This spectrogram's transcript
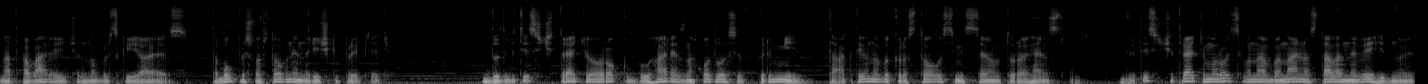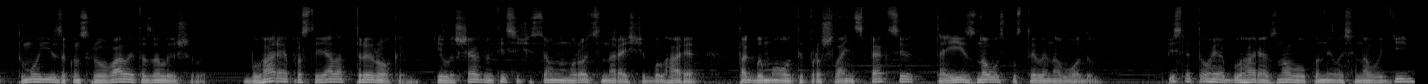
над аварією Чорнобильської АЕС та був пришвартований на річки Прип'ять. До 2003 року Болгарія знаходилася в Пермі та активно використовувалася місцевим турагентством. У 2003 році вона банально стала невигідною, тому її законсервували та залишили. Болгарія простояла 3 роки, і лише в 2007 році нарешті Болгарія, так би мовити, пройшла інспекцію та її знову спустили на воду. Після того, як Болгарія знову опинилася на воді,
